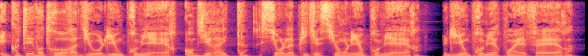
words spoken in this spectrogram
Écoutez votre radio Lyon Première en direct sur l'application Lyon Première, lyonpremière.fr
